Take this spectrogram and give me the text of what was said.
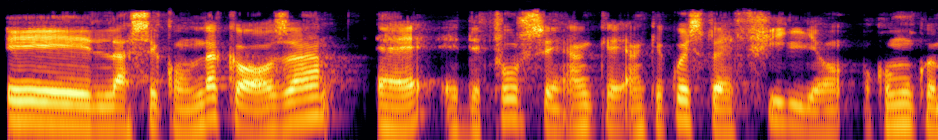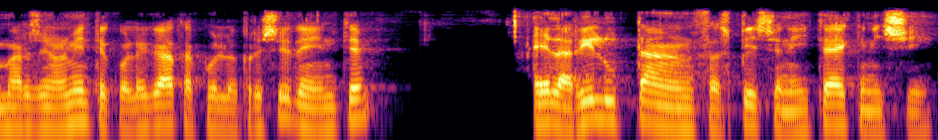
E la seconda cosa è, ed è forse anche, anche questo è figlio o comunque marginalmente collegato a quello precedente, è la riluttanza, specie nei tecnici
